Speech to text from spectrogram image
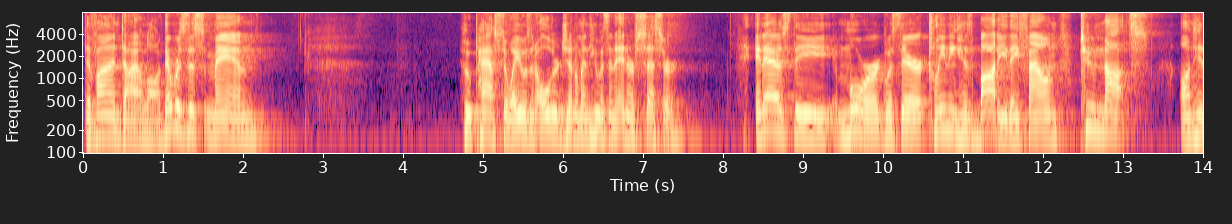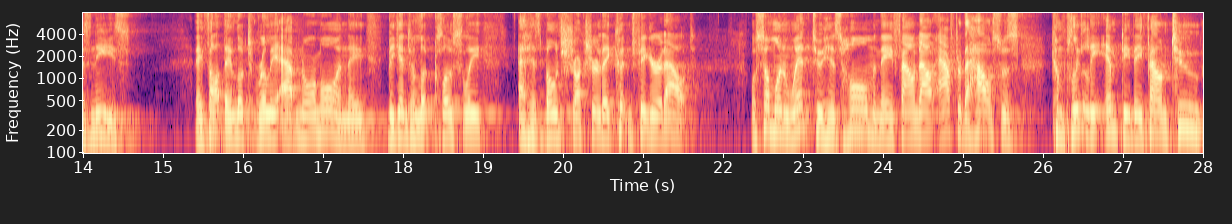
Divine Dialogue. There was this man who passed away. He was an older gentleman, he was an intercessor. And as the morgue was there cleaning his body, they found two knots on his knees. They thought they looked really abnormal and they began to look closely at his bone structure. They couldn't figure it out. Well, someone went to his home and they found out after the house was completely empty, they found two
